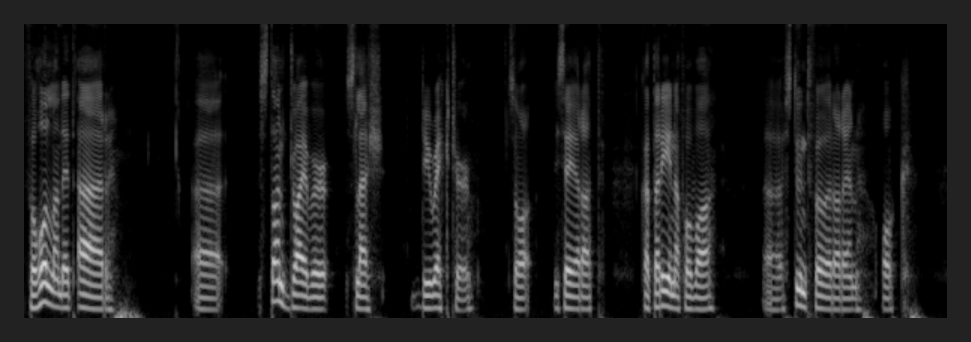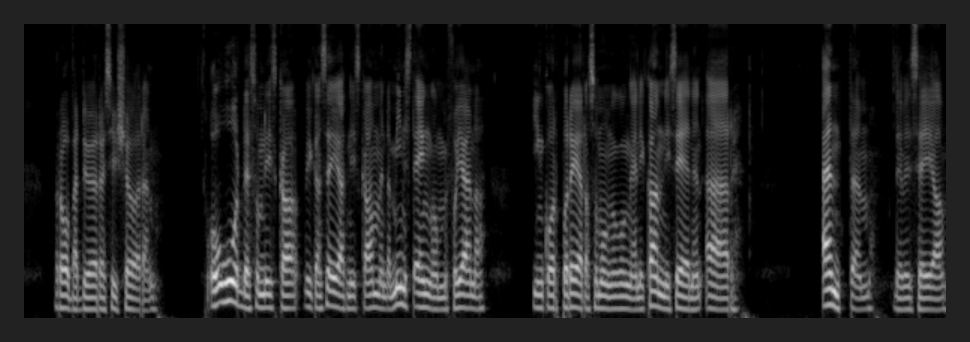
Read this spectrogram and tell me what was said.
förhållandet är uh, stunt driver slash director. Så vi säger att Katarina får vara uh, stuntföraren och Robert du är regissören. Och ordet som ni ska, vi kan säga att ni ska använda minst en gång, men får gärna inkorporera så många gånger ni kan i scenen är anthem, det vill säga,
